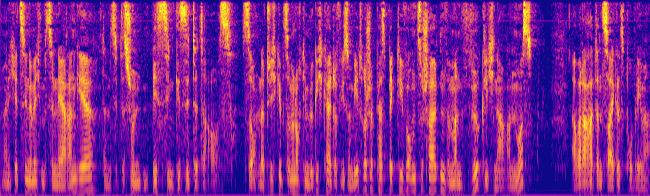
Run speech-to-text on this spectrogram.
wenn ich jetzt hier nämlich ein bisschen näher rangehe, dann sieht es schon ein bisschen gesitteter aus. So, natürlich gibt es immer noch die Möglichkeit, auf isometrische Perspektive umzuschalten, wenn man wirklich nah ran muss. Aber da hat dann Cycles Probleme.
